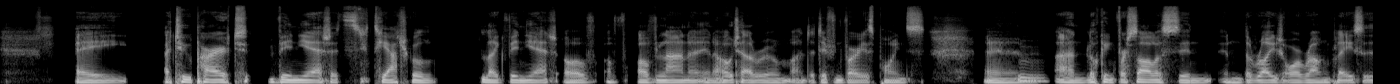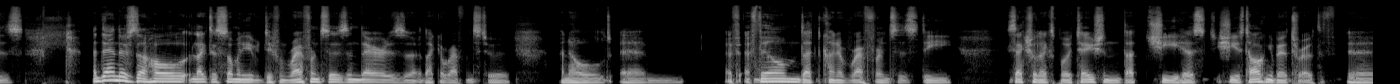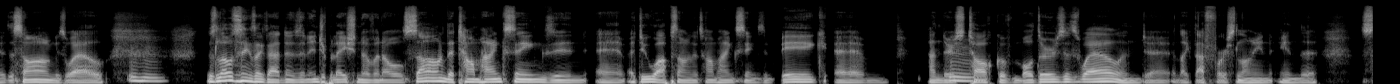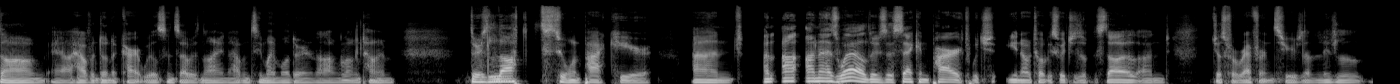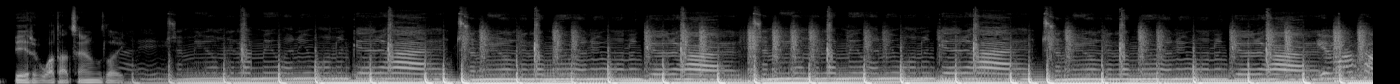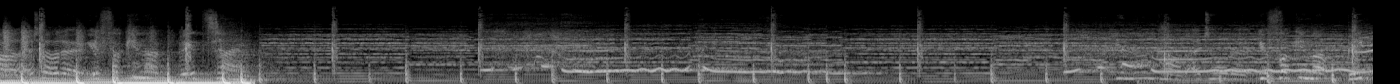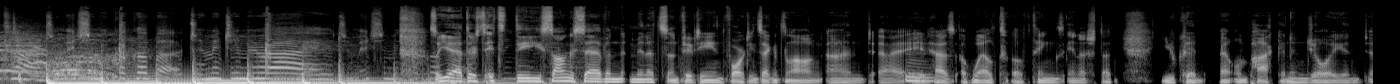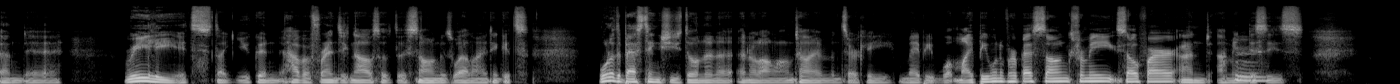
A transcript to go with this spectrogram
a a two part vignette. It's theatrical like vignette of of of Lana in a hotel room and at different various points, um, Mm. and looking for solace in in the right or wrong places. And then there's the whole like there's so many different references in there. There's a, like a reference to an old um a, a film that kind of references the sexual exploitation that she has she is talking about throughout the uh, the song as well. mhm. There's loads of things like that. There's an interpolation of an old song that Tom Hanks sings in um, a doo-wop song that Tom Hanks sings in Big. Um, and there's Mm. talk of mothers as well, and uh, like that first line in the song, uh, "I haven't done a cartwheel since I was nine. I haven't seen my mother in a long, long time." There's Mm. lots to unpack here, and and uh, and as well, there's a second part which you know totally switches up the style. And just for reference, here's a little bit of what that sounds like. So yeah, there's it's the song is seven minutes and 15, 14 seconds long, and uh, it Mm. has a wealth of things in it that you could uh, unpack and enjoy, and and uh, really, it's like you can have a forensic analysis of the song as well. And I think it's one of the best things she's done in a in a long, long time, and certainly maybe what might be one of her best songs for me so far. And I mean, this is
